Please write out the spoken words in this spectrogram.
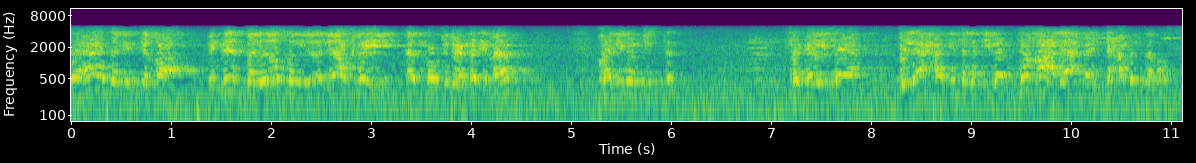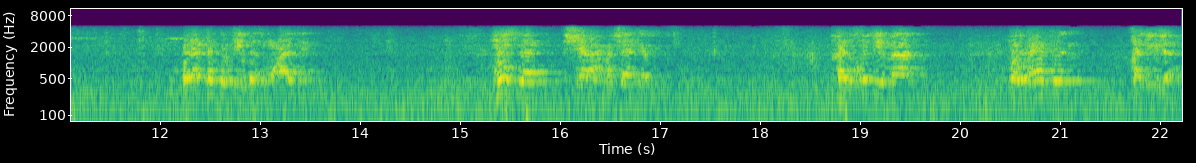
فهذا الانتقاء بالنسبة لأصل لأصله الموجود عند الإمام قليل جدا. فكيف بالأحاديث التي لم تقع لأحمد بن حنبل الأصل. ولم تكن في مجموعاته مسلم الشيخ أحمد شاكر. قد ختم مرات قليلة.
